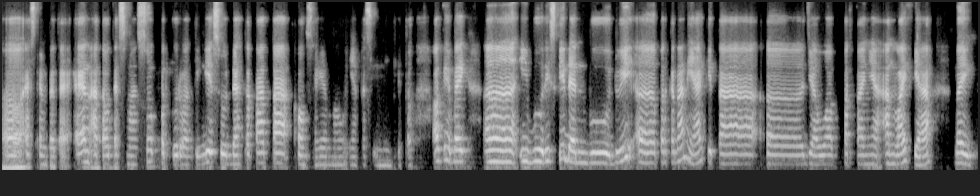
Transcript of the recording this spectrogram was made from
uh, SMPTN atau tes masuk perguruan tinggi sudah tertata, oh saya maunya ke sini gitu. Oke baik, uh, Ibu Rizky dan Bu Dwi uh, perkenan ya kita uh, jawab pertanyaan live ya. Baik,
